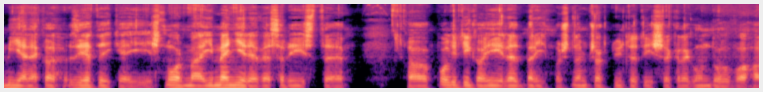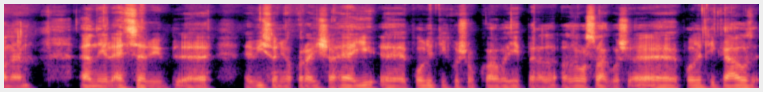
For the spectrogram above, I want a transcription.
milyenek az értékei és normái, mennyire vesz részt a politikai életben, itt most nem csak tüntetésekre gondolva, hanem ennél egyszerűbb viszonyokra is a helyi politikusokkal, vagy éppen az országos politikához,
